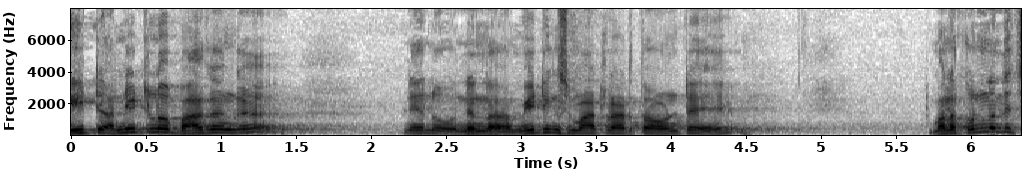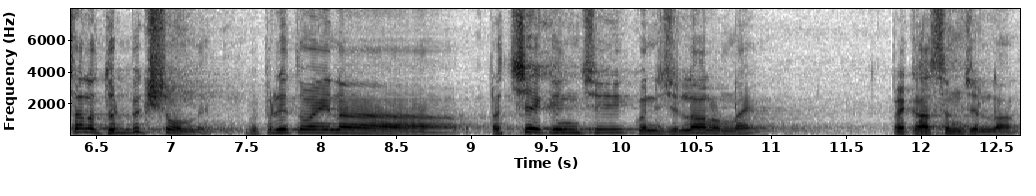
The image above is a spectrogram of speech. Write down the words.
ఇటు అన్నిటిలో భాగంగా నేను నిన్న మీటింగ్స్ మాట్లాడుతూ ఉంటే మనకున్నది చాలా దుర్భిక్షం ఉంది. విపరీతమైన ప్రత్యేకించి కొన్ని జిల్లాలు ఉన్నాయి ప్రకాశం జిల్లా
